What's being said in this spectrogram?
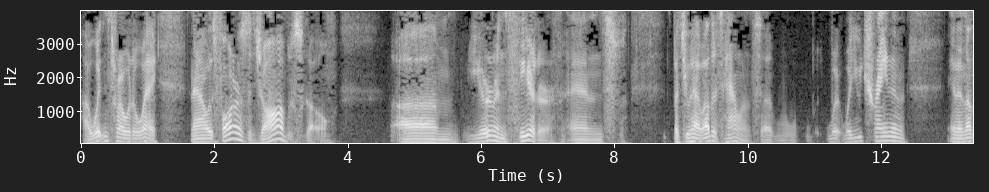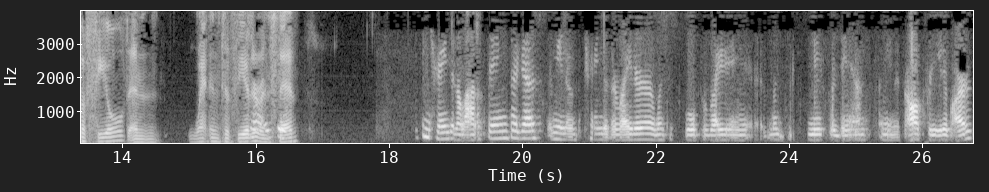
I wouldn't throw it away. Now, as far as the jobs go, um, you're in theater, and but you have other talents. Uh, were, were you trained in, in another field and went into theater it's instead? I've been trained in a lot of things, I guess. I mean, I was trained as a writer. I went to school for writing. I went to school for dance. I mean, it's all creative art.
